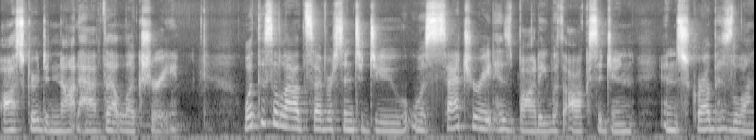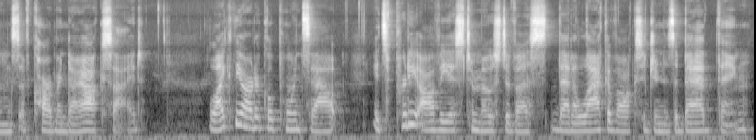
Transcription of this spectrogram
Oscar did not have that luxury. What this allowed Severinsen to do was saturate his body with oxygen and scrub his lungs of carbon dioxide. Like the article points out, it's pretty obvious to most of us that a lack of oxygen is a bad thing,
